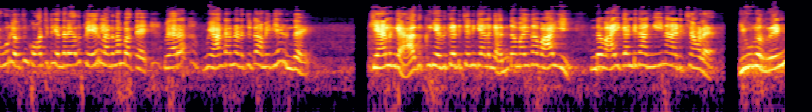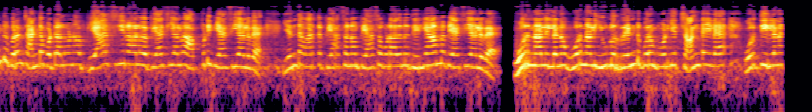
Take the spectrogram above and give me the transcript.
டூர்ல வச்சு கோச்சிட்டு எந்தனையாவது பேர்லான்னு தான் பார்த்தேன் வேற வேண்டாம்னு நினைச்சிட்டு அமைதியா இருந்தேன் கேளுங்க. அதுக்கு எதுக்கு அடிச்சேன்னு கேளுங்க. இந்த மாதிரி தான் வாயி. இந்த வாய்க்காண்டி தான் அங்கேயும் நான் அடிச்சேன் அவளை. இவங்க ரெண்டு பேரும் சண்டை போட்டாலுவனா பேசியாளுவ பேசியாளுவ அப்படி பேசியாளுவ எந்த வார்த்தை பேசணும் பேசக்கூடாதுன்னு தெரியாம பேசியாளுவ ஒரு நாள் இல்லைன்னா ஒரு நாள் இவ்வளவு ரெண்டு பேரும் போடிய சண்டையில ஒருத்தி இல்லைன்னா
